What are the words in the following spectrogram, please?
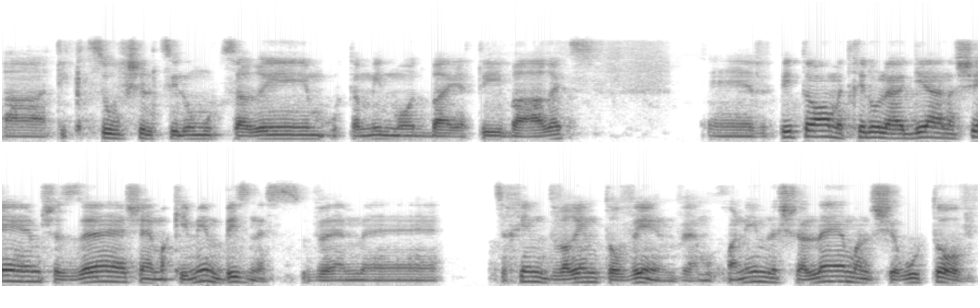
התקצוב של צילום מוצרים הוא תמיד מאוד בעייתי בארץ, אה, ופתאום התחילו להגיע אנשים שזה, שהם מקימים ביזנס, והם אה, צריכים דברים טובים, והם מוכנים לשלם על שירות טוב.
